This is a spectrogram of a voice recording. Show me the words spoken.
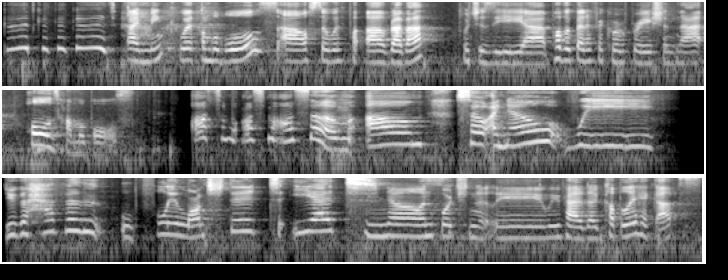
Good, good, good, good. I'm Mink with Humble Bowls, uh, also with uh, Reva, which is the uh, public benefit corporation that holds Humble Bowls. Awesome, awesome, awesome. Um, so I know we you haven't fully launched it yet. No, unfortunately, we've had a couple of hiccups.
